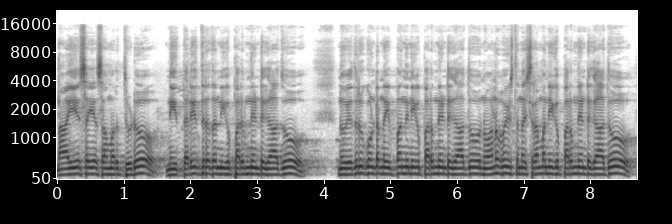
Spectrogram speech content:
నా ఏసయ్య సమర్థుడు నీ దరిద్రత నీకు పర్మనెంట్ కాదు. నువ్వు ఎదుర్కొంటున్న ఇబ్బంది నీకు పర్మనెంట్ కాదు. నువ్వు అనుభవిస్తున్న శ్రమ నీకు పర్మనెంట్ కాదు.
